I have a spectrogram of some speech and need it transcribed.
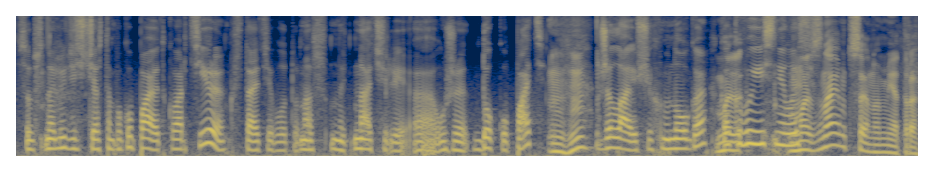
Собственно, люди сейчас там покупают квартиры. Кстати, вот у нас начали а, уже докупать. Угу. Желающих много, мы, как выяснилось. Мы знаем цену метра?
